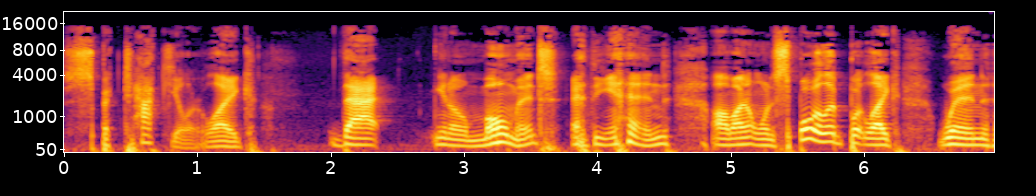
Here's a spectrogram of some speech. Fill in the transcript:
spectacular. Like, that you know moment at the end. Um, I don't want to spoil it, but like when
